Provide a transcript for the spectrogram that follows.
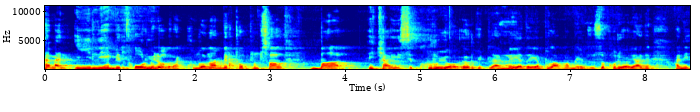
hemen iyiliği bir formül olarak kullanan bir toplumsal bağ hikayesi kuruyor. Örgütlenme ya da yapılanma mevzusu kuruyor. Yani hani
